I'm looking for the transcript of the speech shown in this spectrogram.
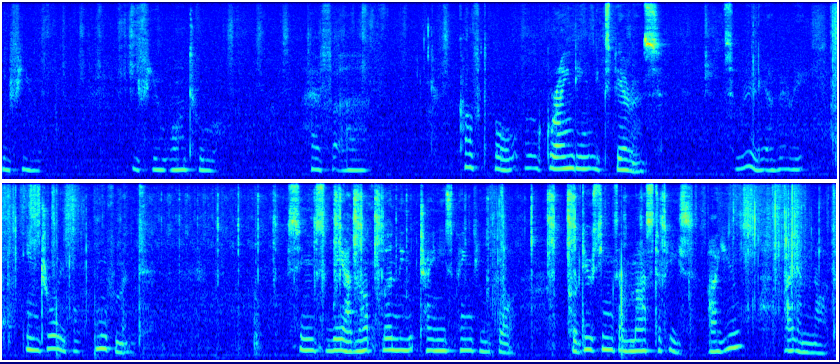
if you if you want to have a comfortable grinding experience. It's really a very enjoyable movement. Since we are not learning Chinese painting for producing some masterpiece, are you? I am not.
